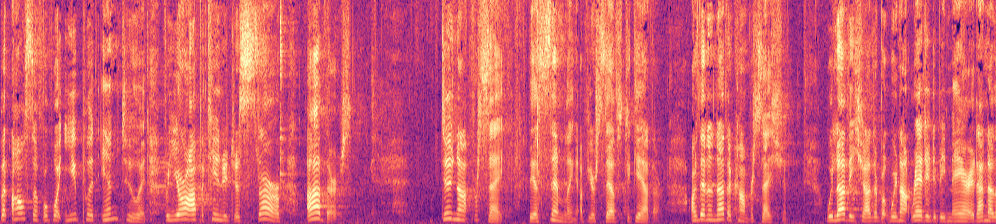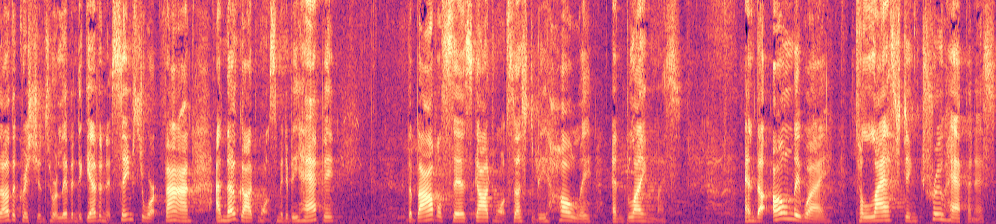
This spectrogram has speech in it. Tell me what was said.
but also for what you put into it, for your opportunity to serve others. Do not forsake the assembling of yourselves together. Or then another conversation. We love each other, but we're not ready to be married. I know other Christians who are living together, and it seems to work fine. I know God wants me to be happy, the Bible says God wants us to be holy and blameless. And the only way to lasting true happiness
